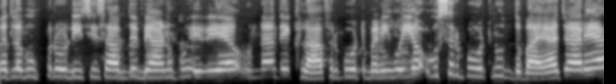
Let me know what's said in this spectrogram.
ਮਤਲਬ ਉੱਪਰੋਂ ਡੀਸੀ ਸਾਹਿਬ ਦੇ ਬਿਆਨ ਹੋਏ ਵੇ ਆ ਉਹਨਾਂ ਦੇ ਖਿਲਾਫ ਰਿਪੋਰਟ ਬਣੀ ਹੋਈ ਆ ਉਸ ਰਿਪੋਰਟ ਨੂੰ ਦਬਾਇਆ ਜਾ ਰਿਹਾ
